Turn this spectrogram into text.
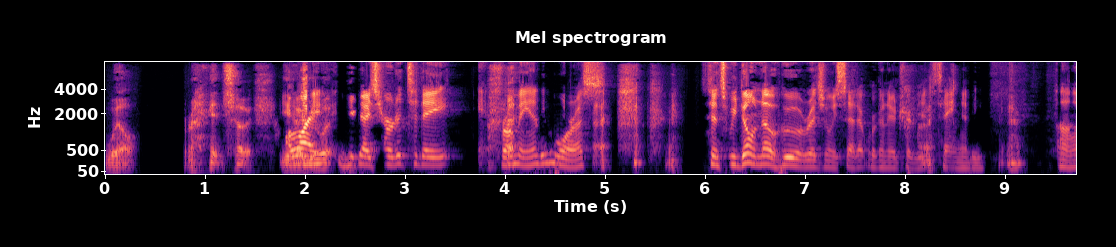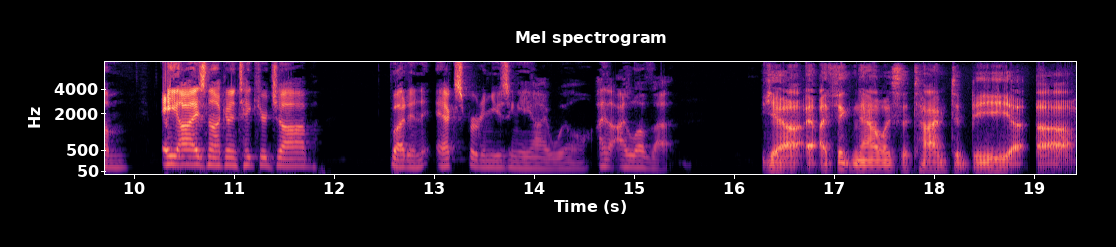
will, right? So, you all know, right, you, you guys heard it today from Andy Morris. Since we don't know who originally said it, we're going to attribute it to Andy. Um, AI is not going to take your job, but an expert in using AI will. I, I love that. Yeah, I think now is the time to be uh,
